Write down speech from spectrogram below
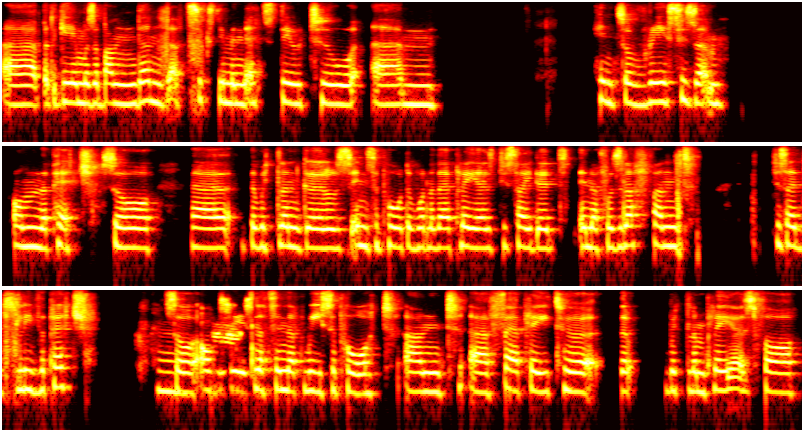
uh, but the game was abandoned at 60 minutes due to um, hints of racism. on the pitch. So uh, the Whitland girls, in support of one of their players, decided enough was enough and decided to leave the pitch. Mm. So obviously, it's nothing that we support, and uh, fair play to the Whitland players for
